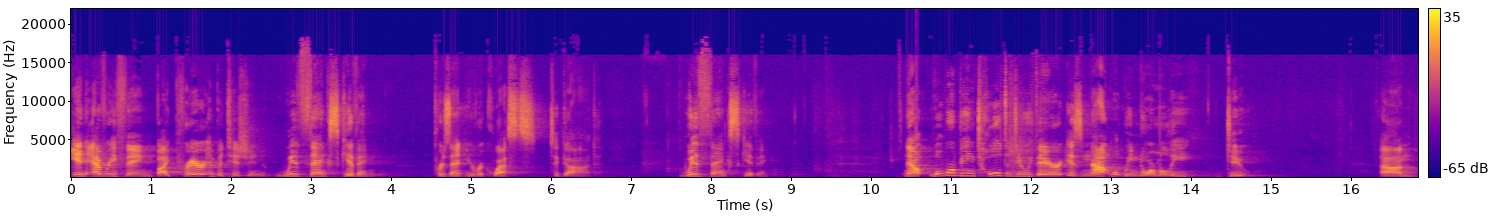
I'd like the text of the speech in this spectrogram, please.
In everything, by prayer and petition, with thanksgiving, present your requests to God. With thanksgiving. Now, what we're being told to do there is not what we normally do. Um,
